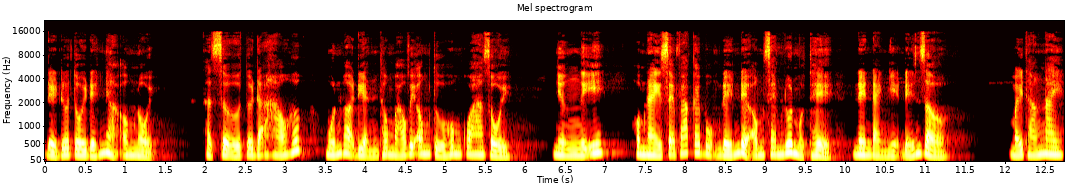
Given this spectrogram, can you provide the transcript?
để đưa tôi đến nhà ông nội. Thật sự tôi đã háo hức muốn gọi điện thông báo với ông từ hôm qua rồi, nhưng nghĩ hôm nay sẽ vác cái bụng đến để ông xem luôn một thể nên đành nhịn đến giờ. Mấy tháng nay,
